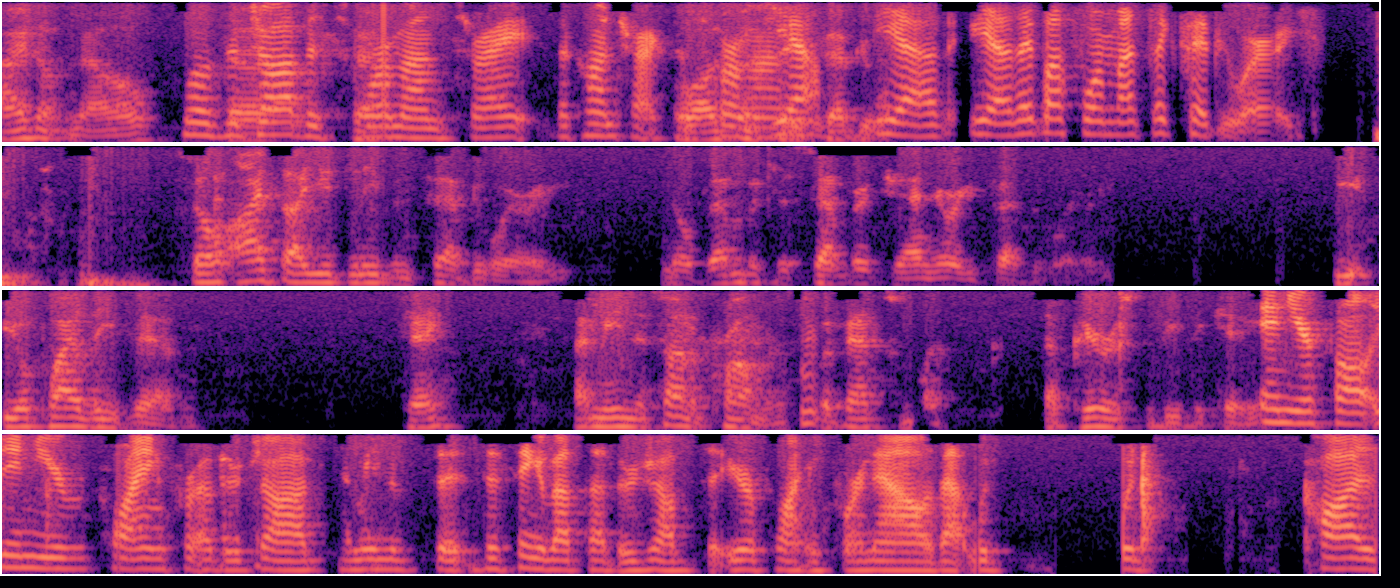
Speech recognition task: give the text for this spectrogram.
I don't know. Well, the uh, job is four Feb- months, right? The contract is Well, four months. yeah, February. yeah, yeah. They about four months, like February. So I thought you'd leave in February, November, December, January, February. You, you'll probably leave then. Okay? I mean, it's not a promise, but that's what appears to be the case. And you're fall, and you're applying for other jobs. I mean, the the thing about the other jobs that you're applying for now that would would cause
